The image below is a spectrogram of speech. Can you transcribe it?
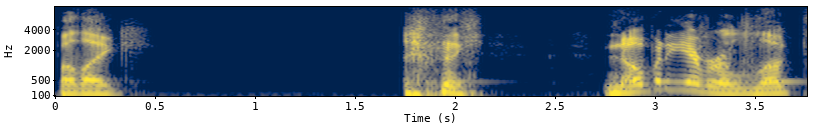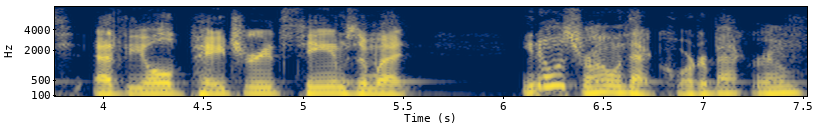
But like, nobody ever looked at the old Patriots teams and went, you know what's wrong with that quarterback room?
